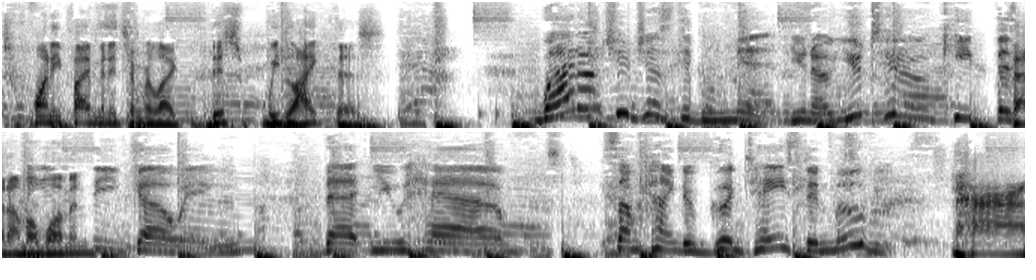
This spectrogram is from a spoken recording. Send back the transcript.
25 minutes in, we're like, this, we like this. Why don't you just admit, you know, you two keep this That I'm a woman? going that you have some kind of good taste in movies. Ha,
